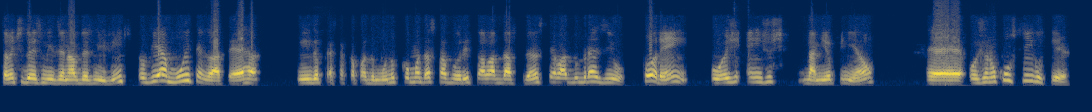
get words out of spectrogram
somente 2019, 2020, eu via muito a Inglaterra indo para essa Copa do Mundo como uma das favoritas ao lado da França e ao lado do Brasil. Porém, hoje é injusto, na minha opinião, é, hoje eu não consigo ter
